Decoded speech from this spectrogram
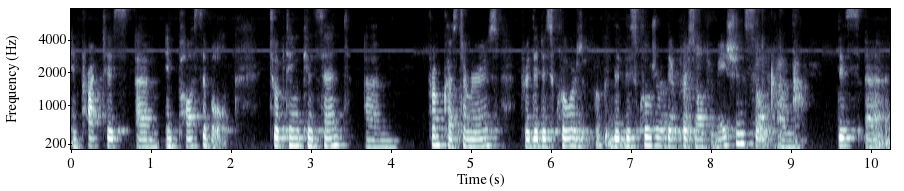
in practice um, impossible to obtain consent um, from customers for the disclosure, the disclosure of their personal information. So um, this uh,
